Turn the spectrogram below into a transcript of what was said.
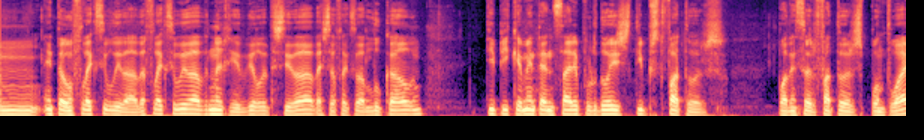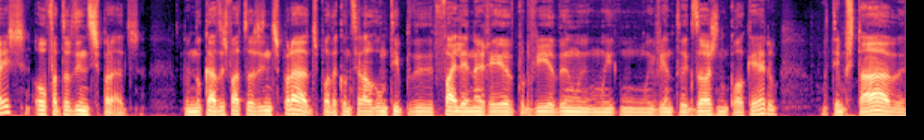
Um, então, a flexibilidade. A flexibilidade na rede de eletricidade, esta flexibilidade local, tipicamente é necessária por dois tipos de fatores. Podem ser fatores pontuais ou fatores inesperados. No caso dos fatores inesperados, pode acontecer algum tipo de falha na rede por via de um, um evento exógeno qualquer, uma tempestade,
